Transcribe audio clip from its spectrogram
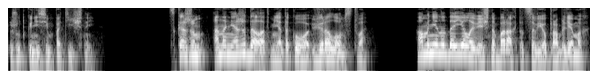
жутко несимпатичной. «Скажем, она не ожидала от меня такого вероломства. А мне надоело вечно барахтаться в ее проблемах.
